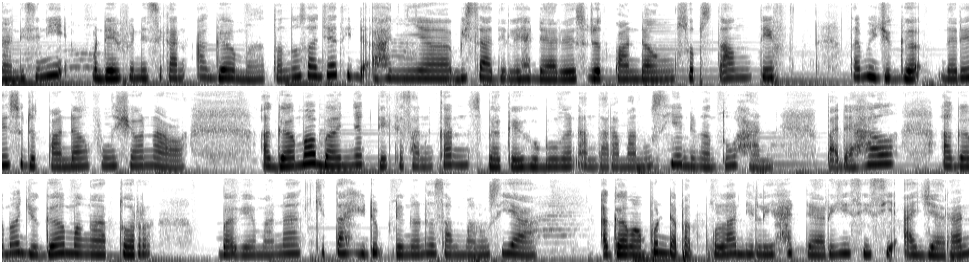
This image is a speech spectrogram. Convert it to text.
Nah, di sini mendefinisikan agama tentu saja tidak hanya bisa dilihat dari sudut pandang substantif, tapi juga dari sudut pandang fungsional. Agama banyak dikesankan sebagai hubungan antara manusia dengan Tuhan, padahal agama juga mengatur bagaimana kita hidup dengan sesama manusia. Agama pun dapat pula dilihat dari sisi ajaran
